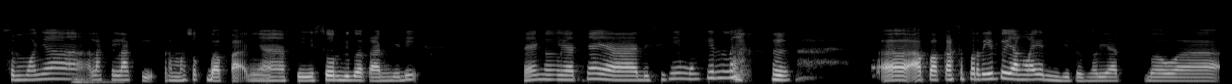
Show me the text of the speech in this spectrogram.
semuanya hmm. laki-laki, termasuk bapaknya si Sur juga kan. Jadi saya ngelihatnya ya di sini mungkin apakah seperti itu yang lain gitu ngelihat bahwa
